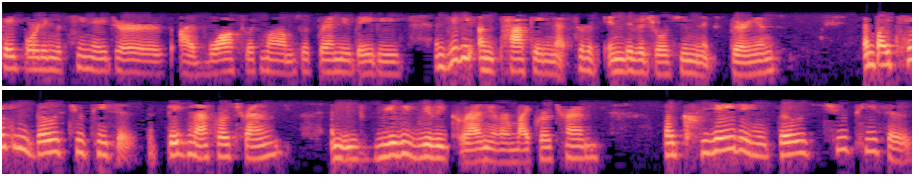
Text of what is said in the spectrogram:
skateboarding with teenagers. I've walked with moms with brand new babies and really unpacking that sort of individual human experience. And by taking those two pieces, the big macro trends and these really, really granular micro trends, by creating those two pieces,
